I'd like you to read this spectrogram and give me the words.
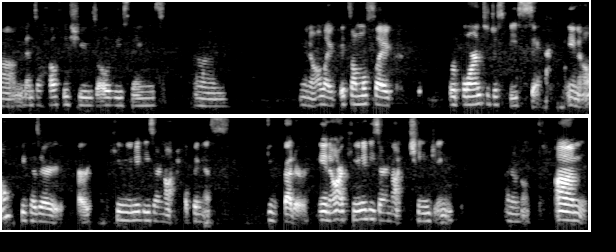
um, mental health issues, all of these things. Um, you know, like it's almost like we're born to just be sick, you know, because our our communities are not helping us do better. You know, our communities are not changing. I don't know. Um,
